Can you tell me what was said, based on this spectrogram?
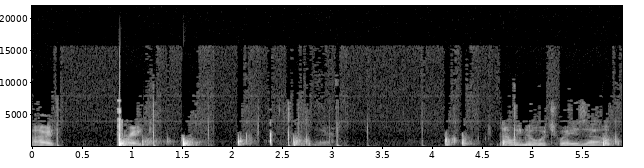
Alright, break. There. Now we know which way is out.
